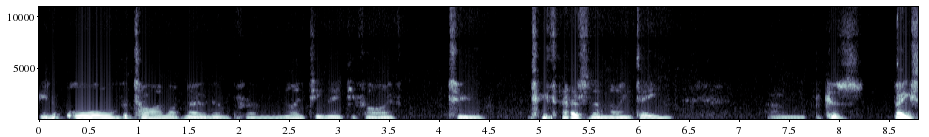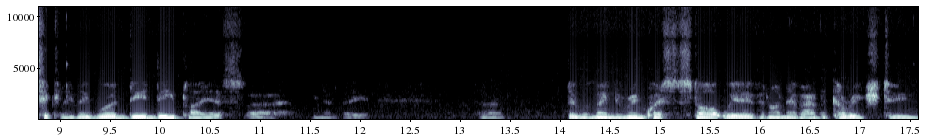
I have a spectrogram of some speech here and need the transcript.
In all the time I've known them, from 1985 to 2019 um, because basically they weren't D and D players. Uh, you know, they uh, they were mainly room RuneQuest to start with, and I never had the courage to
